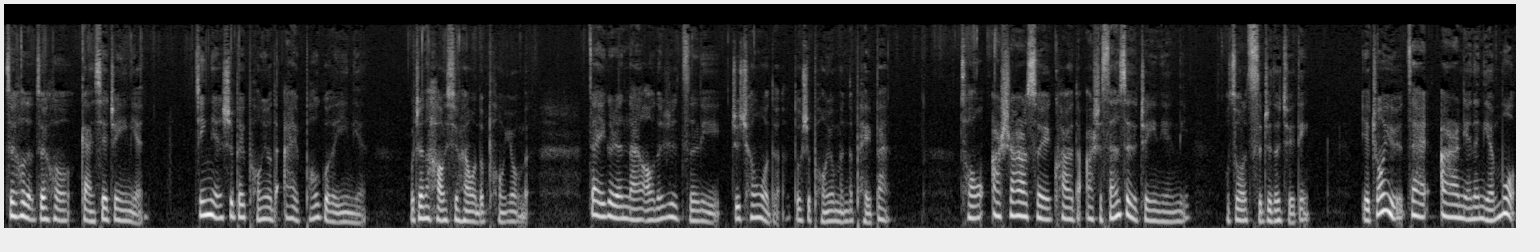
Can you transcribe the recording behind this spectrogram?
最后的最后，感谢这一年，今年是被朋友的爱包裹的一年。我真的好喜欢我的朋友们，在一个人难熬的日子里，支撑我的都是朋友们的陪伴。从二十二岁跨越到二十三岁的这一年里，我做了辞职的决定，也终于在二二年的年末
